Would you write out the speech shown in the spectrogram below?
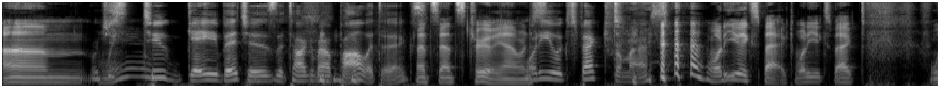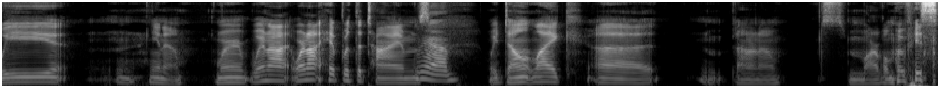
Um, We're just we're- two gay bitches that talk about politics. That's that's true. Yeah. What just, do you expect from us? what do you expect? What do you expect? We, you know, we're we're not we're not hip with the times. yeah. We don't like uh, I don't know, Marvel movies.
